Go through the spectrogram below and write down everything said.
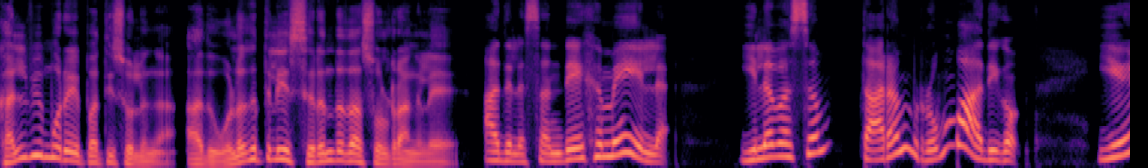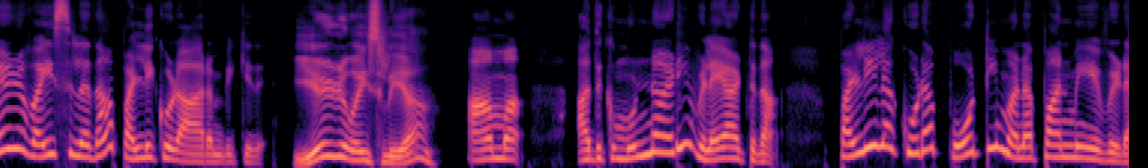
கல்வி முறை பத்தி சொல்லுங்க. அது உலகத்திலேயே சிறந்ததா சொல்றாங்களே. அதுல சந்தேகமே இல்ல. இலவசம் தரம் ரொம்ப அதிகம். ஏழு வயசுல தான் பள்ளிக்கூடம் ஆரம்பிக்குது. ஏழு வயசுலயா? ஆமா. அதுக்கு முன்னாடி விளையாட்டு தான். பள்ளியில கூட போட்டி மனப்பான்மையை விட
